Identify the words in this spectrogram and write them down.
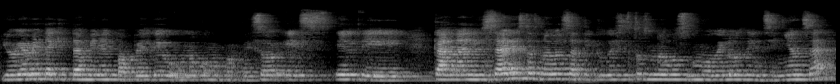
Y obviamente aquí también el papel de uno como profesor es el de canalizar estas nuevas actitudes, estos nuevos modelos de enseñanza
